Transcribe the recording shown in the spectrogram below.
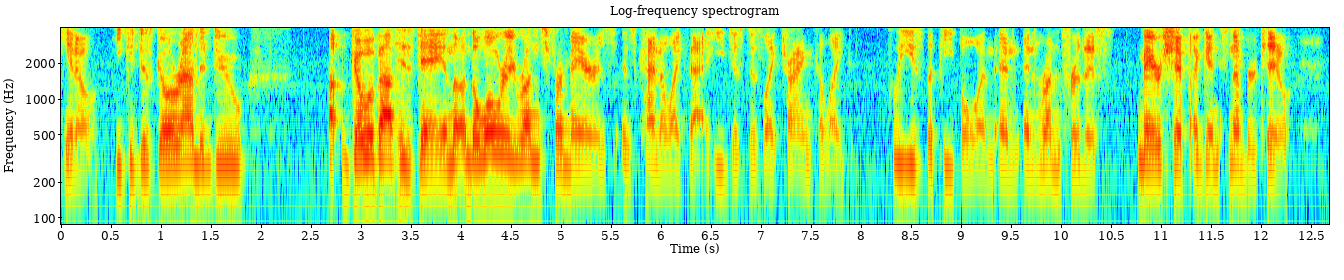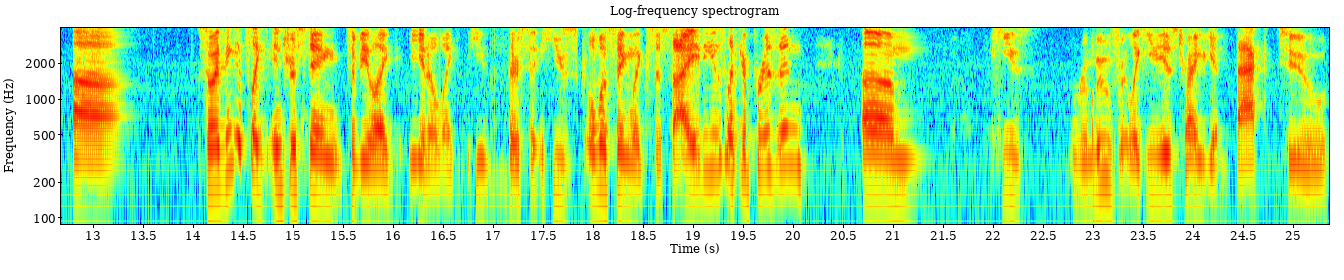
you know, he could just go around and do, uh, go about his day. And the, the one where he runs for mayor is, is kind of like that. He just is like trying to like please the people and, and, and run for this mayorship against number two. Uh, so I think it's like interesting to be like, you know, like he, they're he's almost saying like society is like a prison. Um, he's removed like he is trying to get back to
